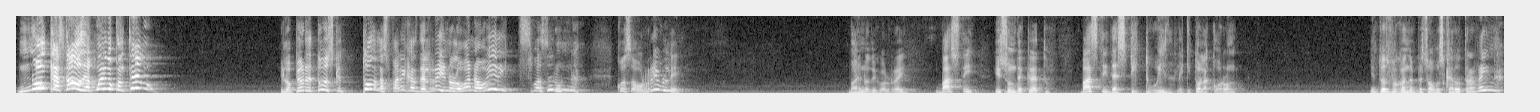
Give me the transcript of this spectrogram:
nunca ha estado de acuerdo contigo. Y lo peor de todo es que todas las parejas del reino lo van a oír y va a ser una cosa horrible. Bueno, dijo el rey, Basti hizo un decreto. Basti destituida, le quitó la corona. Y entonces fue cuando empezó a buscar otra reina.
